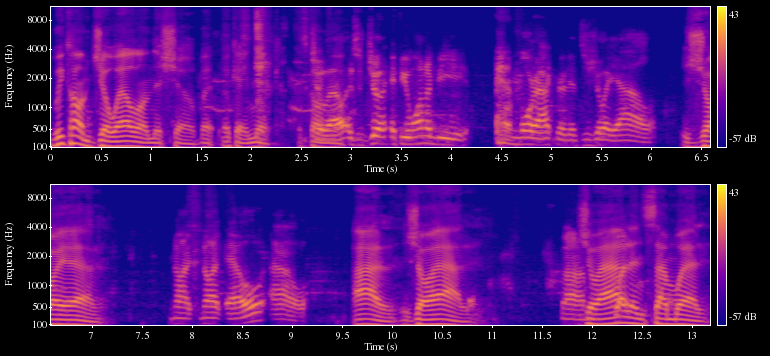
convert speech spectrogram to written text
we call him Joel on this show, but okay, Nick. Let's call Joel. him It's jo- if you want to be more accurate, it's Joel, Nick. Not not L. Al. Al. Joel. Um, Joel but- and Samuel.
